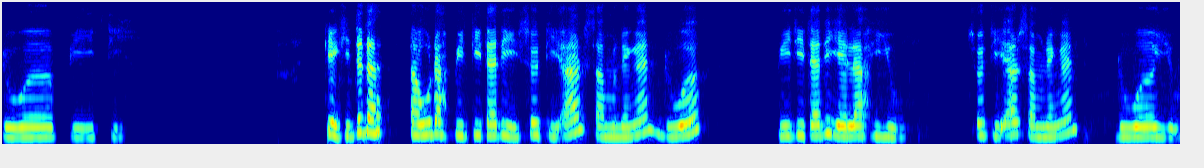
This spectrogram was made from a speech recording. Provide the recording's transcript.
2 PT. Okay, kita dah tahu dah PT tadi. So, TR sama dengan 2. PT tadi ialah U. So, TR sama dengan 2U.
